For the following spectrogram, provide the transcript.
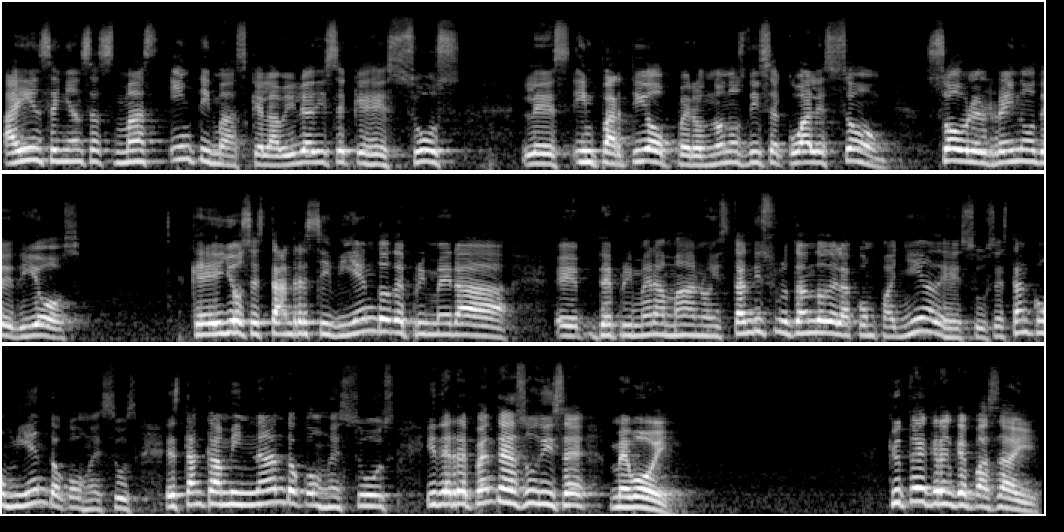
Hay enseñanzas más íntimas que la Biblia dice que Jesús les impartió, pero no nos dice cuáles son, sobre el reino de Dios, que ellos están recibiendo de primera, eh, de primera mano y están disfrutando de la compañía de Jesús, están comiendo con Jesús, están caminando con Jesús y de repente Jesús dice, me voy. ¿Qué ustedes creen que pasa ahí?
